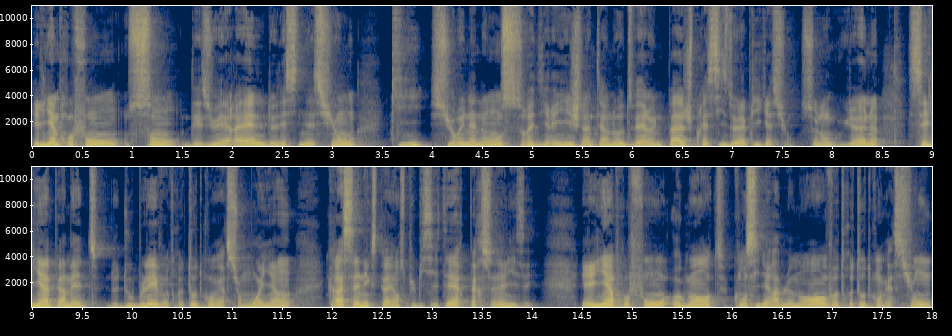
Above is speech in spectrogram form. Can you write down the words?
Les liens profonds sont des URL de destination qui, sur une annonce, redirigent l'internaute vers une page précise de l'application. Selon Google, ces liens permettent de doubler votre taux de conversion moyen grâce à une expérience publicitaire personnalisée. Les liens profonds augmentent considérablement votre taux de conversion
